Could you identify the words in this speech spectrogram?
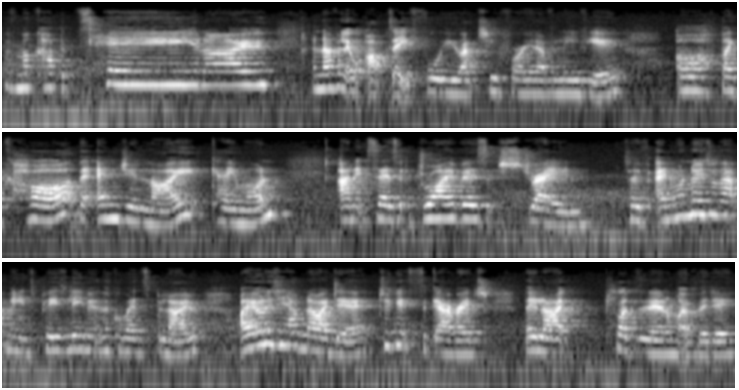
with my cup of tea, you know. Another little update for you actually before I never leave you. Oh, my car, the engine light came on and it says driver's strain. So if anyone knows what that means, please leave it in the comments below. I honestly have no idea. Took it to the garage. They like plugged it in or whatever they do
